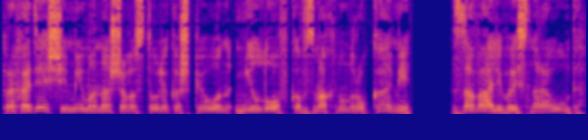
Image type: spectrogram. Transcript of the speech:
Проходящий мимо нашего столика шпион неловко взмахнул руками, заваливаясь на Рауда,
